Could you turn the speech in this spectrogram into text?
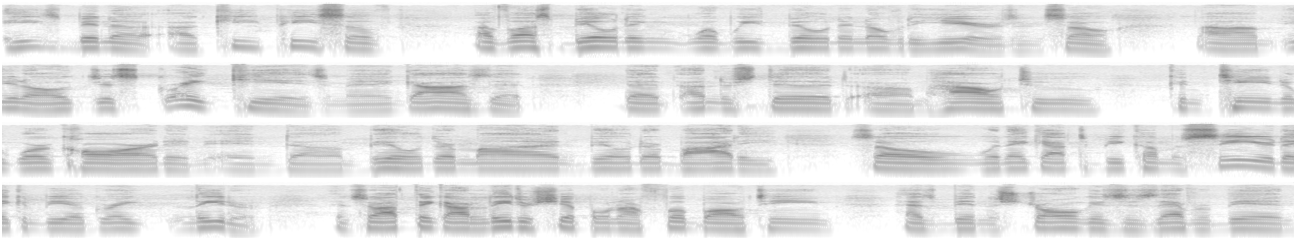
he's been a, a key piece of of us building what we've building over the years. And so, um, you know, just great kids, man, guys that that understood um, how to continue to work hard and, and um, build their mind, build their body. So when they got to become a senior, they can be a great leader. And so I think our leadership on our football team has been the strongest it's ever been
